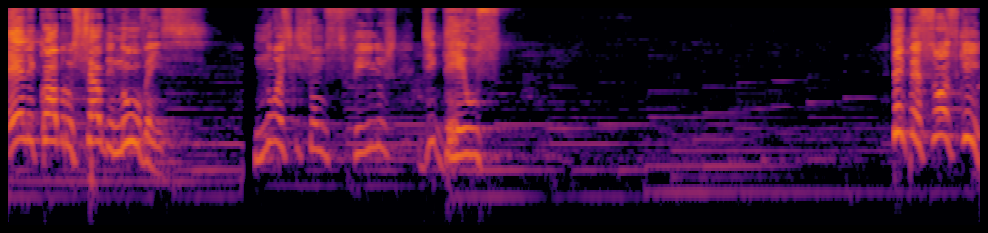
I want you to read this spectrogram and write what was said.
Ele cobre o céu de nuvens. Nós que somos filhos de Deus. Tem pessoas que,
